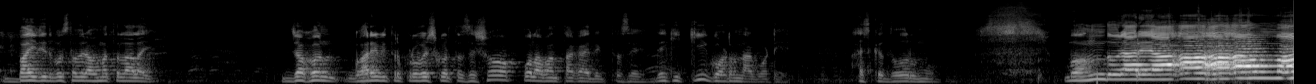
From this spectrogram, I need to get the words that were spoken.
বাইজিদ বোস্তামি রহমতুল্লাহ আলাই যখন ঘরের ভিতর প্রবেশ করতেছে, সব পোলাবান তাকায় দেখতেছে, দেখি কি ঘটনা ঘটে। আজকে ধর্ম। বন্ধুরা রে আমার,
